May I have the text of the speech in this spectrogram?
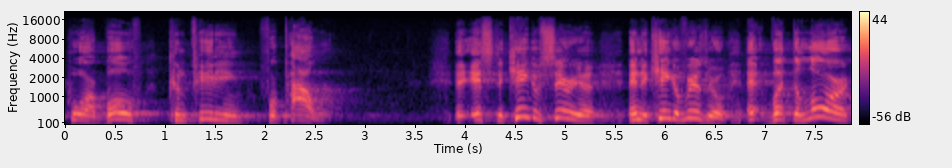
who are both competing for power. It's the king of Syria and the king of Israel. Eh, but the Lord,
